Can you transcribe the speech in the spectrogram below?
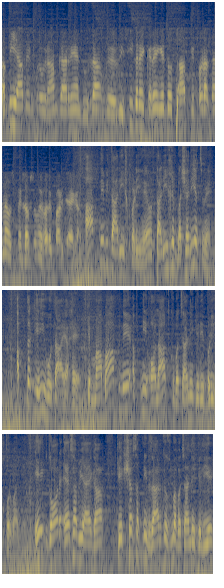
अभी आप एक प्रोग्राम कर रहे हैं दूसरा इसी तरह करेंगे तो आपके थोड़ा सा ना उसमें लफ्जों में फ़र्क पड़ जाएगा। आपने भी तारीख पढ़ी है और तारीख बशरियत में अब तक यही होता आया है कि माँ बाप ने अपनी औलाद को बचाने के लिए बड़ी कुर्बानियाँ एक दौर ऐसा भी आएगा कि एक शख्स अपनी वजारत उजमा बचाने के लिए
